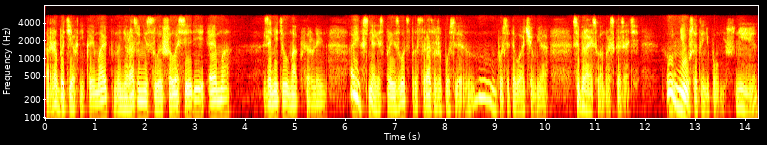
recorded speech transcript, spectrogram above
роботехникой, Майк, но ни разу не слышал о серии «Эмма», — заметил Макферлейн. «А их сняли с производства сразу же после... Ну, после того, о чем я собираюсь вам рассказать. Ну, неужто ты не помнишь?» «Нет».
